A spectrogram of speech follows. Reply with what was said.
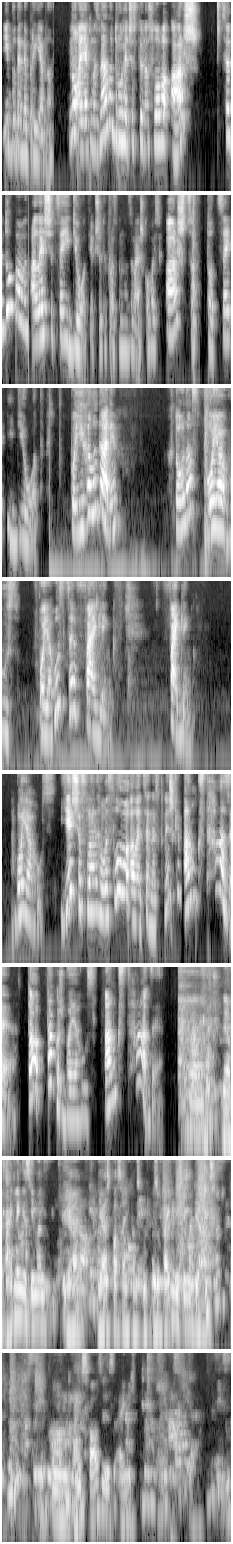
і буде неприємно. Ну, а як ми знаємо, друга частина слова арш це дуба, але що це ідіот. Якщо ти просто називаєш когось арш, то це ідіот. Поїхали далі. Хто у нас? Боягуз. Боягуз це файглінг. Файглінг. Боягуз. Є ще сленгове слово, але це не з книжки. Angstхазе. То також боягуз. Angstхазе. Äh, Ja, Feigling ist jemand, ja, ja, es passt eigentlich ganz gut. Also Feigling ist jemand, der Angst hat. Und Angsthase ist eigentlich.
